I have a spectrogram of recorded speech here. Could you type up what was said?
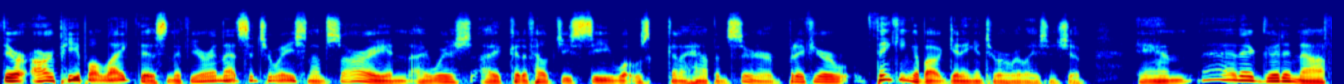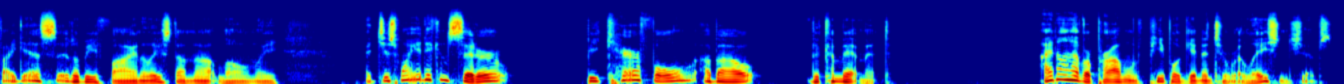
there are people like this. And if you're in that situation, I'm sorry. And I wish I could have helped you see what was going to happen sooner. But if you're thinking about getting into a relationship and eh, they're good enough, I guess it'll be fine. At least I'm not lonely. I just want you to consider be careful about the commitment. I don't have a problem if people get into relationships.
